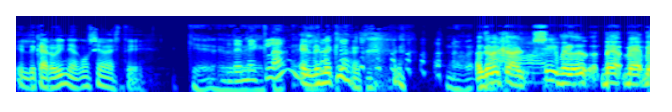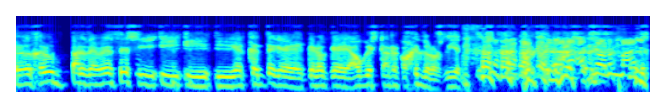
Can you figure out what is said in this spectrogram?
el de Carolina, ¿cómo se llama este? Que- ¿De Meclán? El de Meclán. No, El de Mezcla, sí, me lo, me, me- me lo dijeron un par de veces y, y, y, y es gente que creo que aún está recogiendo los dientes. Porque no, Normal.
